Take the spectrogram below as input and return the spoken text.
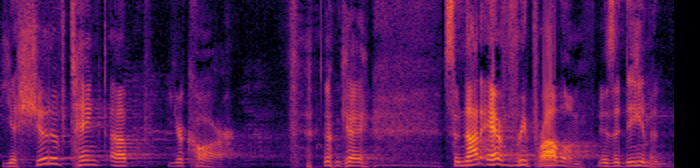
you should have tanked up your car. okay? So, not every problem is a demon.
